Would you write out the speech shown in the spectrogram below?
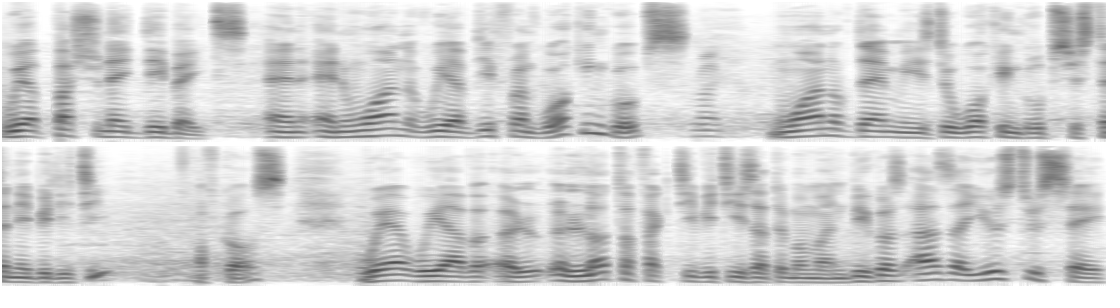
we have passionate debates. And, and one, we have different working groups. Right. One of them is the working group sustainability, of course, where we have a, a lot of activities at the moment. Because as I used to say,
